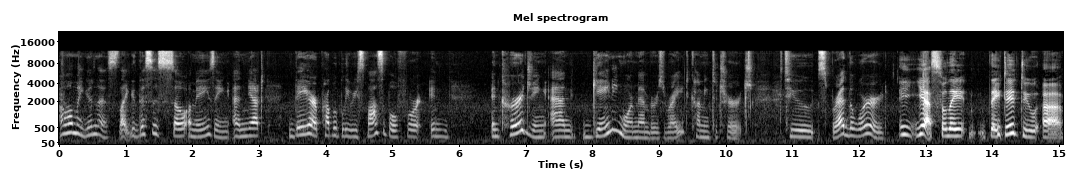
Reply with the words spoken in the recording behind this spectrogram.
Oh my goodness. Like, this is so amazing. And yet, they are probably responsible for in, encouraging and gaining more members, right? Coming to church to spread the word. Yes, so they they did do a,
